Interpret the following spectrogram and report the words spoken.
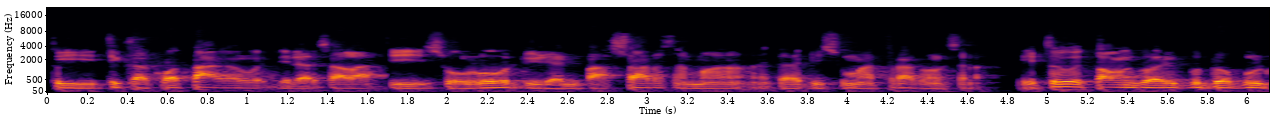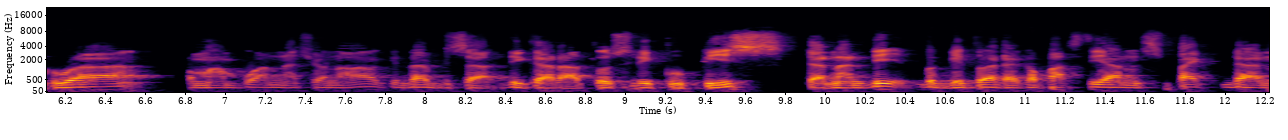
di tiga kota kalau tidak salah di Solo, di Denpasar sama ada di Sumatera kalau salah. Itu tahun 2022 kemampuan nasional kita bisa 300 ribu bis dan nanti begitu ada kepastian spek dan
